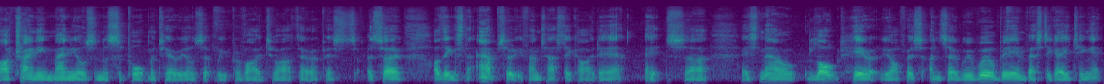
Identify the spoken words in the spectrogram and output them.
our training manuals and the support materials that we provide to our therapists. So I think it's an absolutely fantastic idea. It's uh, it's now logged here at the office, and so we will be investigating it.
